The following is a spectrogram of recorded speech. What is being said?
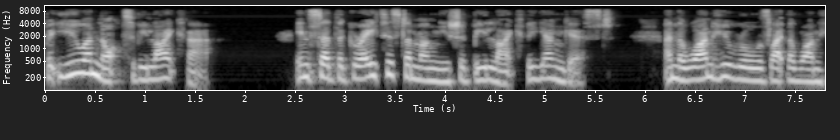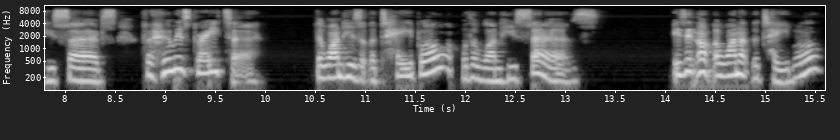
But you are not to be like that. Instead, the greatest among you should be like the youngest, and the one who rules like the one who serves. For who is greater, the one who's at the table or the one who serves? Is it not the one at the table?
